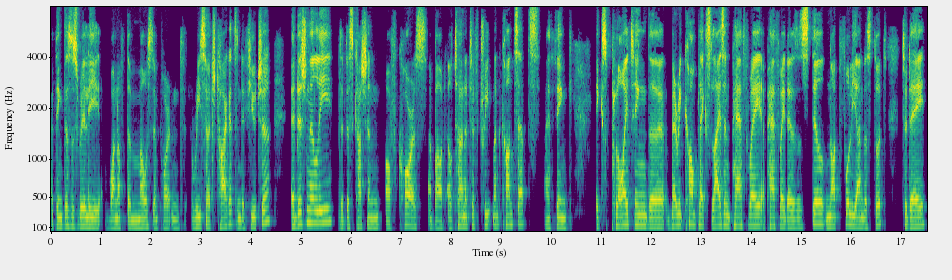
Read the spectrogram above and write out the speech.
I think this is really one of the most important research targets in the future. Additionally, the discussion, of course, about alternative treatment concepts, I think exploiting the very complex lysine pathway, a pathway that is still not fully understood today,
